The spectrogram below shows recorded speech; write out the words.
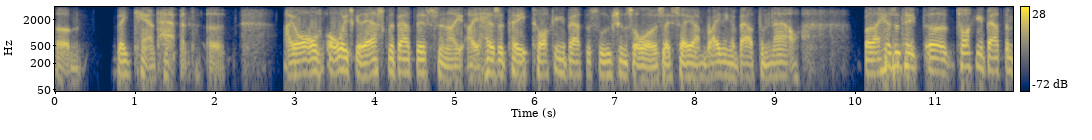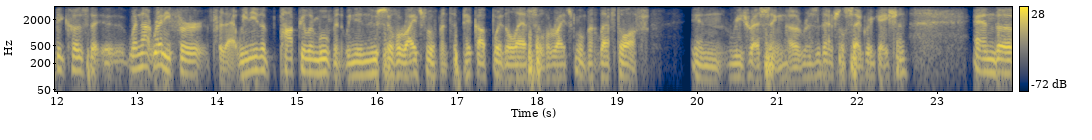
um, they can't happen. Uh, I all, always get asked about this, and I, I hesitate talking about the solutions, although, as I say, I'm writing about them now. But I hesitate uh, talking about them because we're not ready for, for that. We need a popular movement. We need a new civil rights movement to pick up where the last civil rights movement left off in redressing uh, residential segregation. And uh,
